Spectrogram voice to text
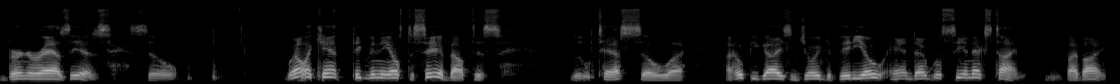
burner as is. So well, I can't think of anything else to say about this little test, so uh, I hope you guys enjoyed the video, and uh, we'll see you next time. Bye-bye.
